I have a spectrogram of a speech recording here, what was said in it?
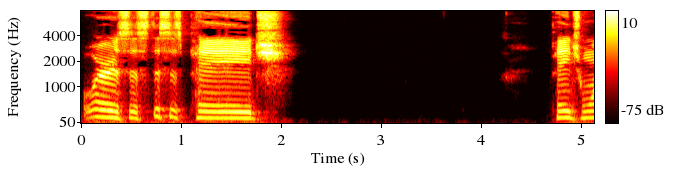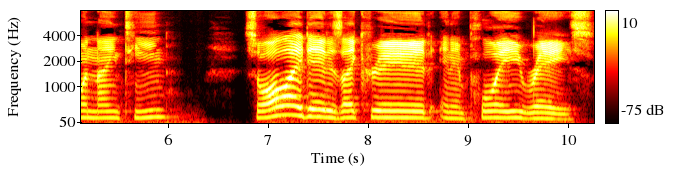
where is this? This is page page 119. So all I did is I created an employee raise.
